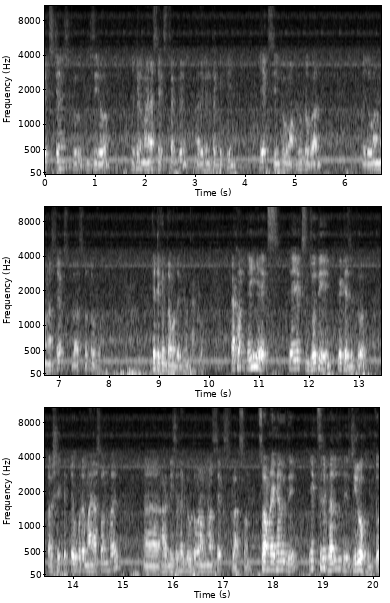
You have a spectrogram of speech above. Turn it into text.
x tends to zero এখানে মাইনাস এক্স থাকবে আর এখানে থাকবে কি? এক্স ইন্টু রুট ওভার এই যে ওয়ান মাইনাস এক্স প্লাস কত? ওয়ান এটি কিন্তু আমাদের এখানে থাকল। এখন এই এক্স এই এক্স যদি কেটে যেত, তাহলে সেক্ষেত্রে উপরে মাইনাস ওয়ান হয় আর নিচে থাকবে root over minus x plus one so আমরা এখানে যদি এক্সের ভ্যালু যদি জিরো হইতো,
